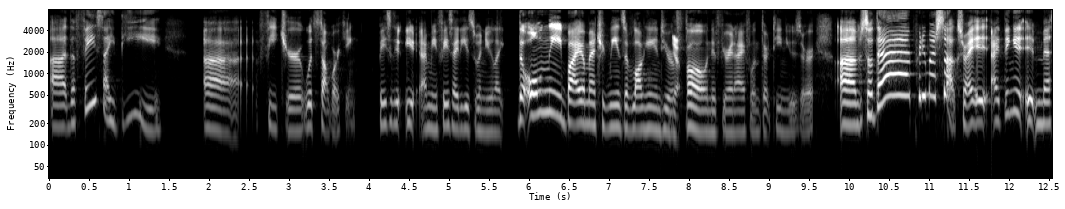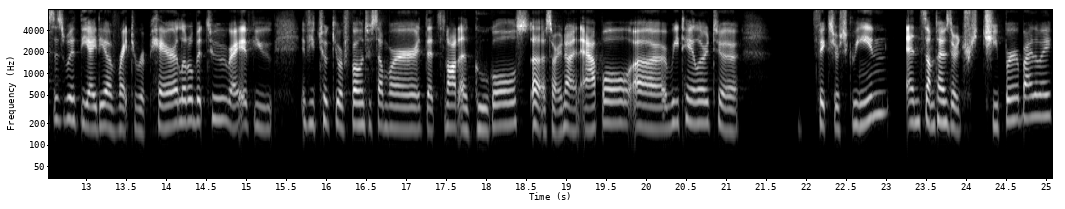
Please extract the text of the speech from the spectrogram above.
uh, the Face ID uh, feature would stop working. Basically, I mean, Face ID is when you like the only biometric means of logging into your Yep. phone if you're an iPhone 13 user. Um, so that pretty much sucks, right? It, I think it, it messes with the idea of right to repair a little bit too, right? If you if you took your phone to somewhere that's not a Google, uh, sorry, not an Apple uh, retailer to fix your screen and sometimes they're tr- cheaper by the way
